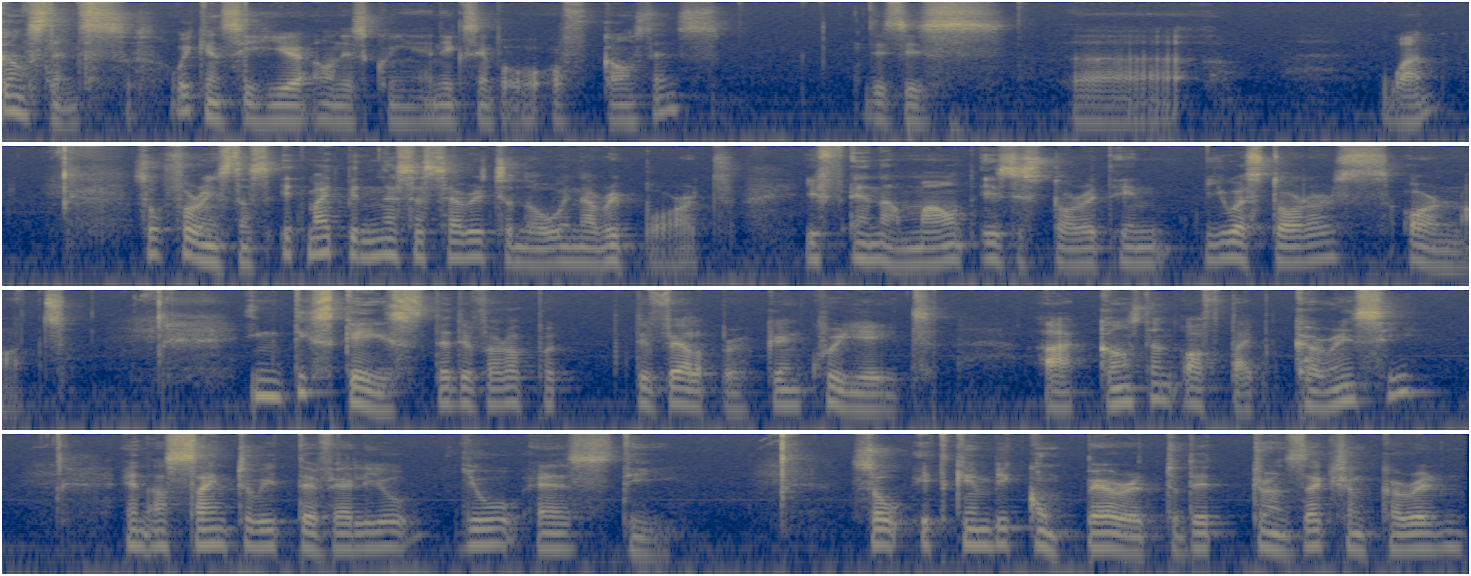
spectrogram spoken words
Constants. We can see here on the screen an example of constants. This is uh, one. So for instance, it might be necessary to know in a report if an amount is stored in US dollars or not. In this case, the developer, developer can create a constant of type currency and assign to it the value USD. So it can be compared to the transaction current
